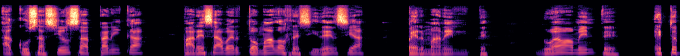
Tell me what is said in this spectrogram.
acusación satánica parece haber tomado residencia permanente. Nuevamente, esto es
